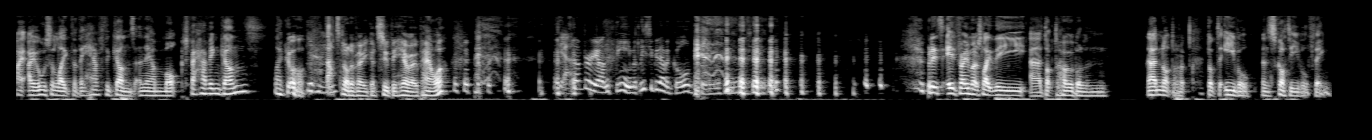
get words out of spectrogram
I, I also like that they have the guns and they are mocked for having guns. Like, oh, that's not a very good superhero power. Yeah. It's not very on theme. At least you could have a gold chain within the but it's it's very much like the uh, Doctor Horrible and uh, not Doctor, Doctor Evil and Scott Evil thing.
